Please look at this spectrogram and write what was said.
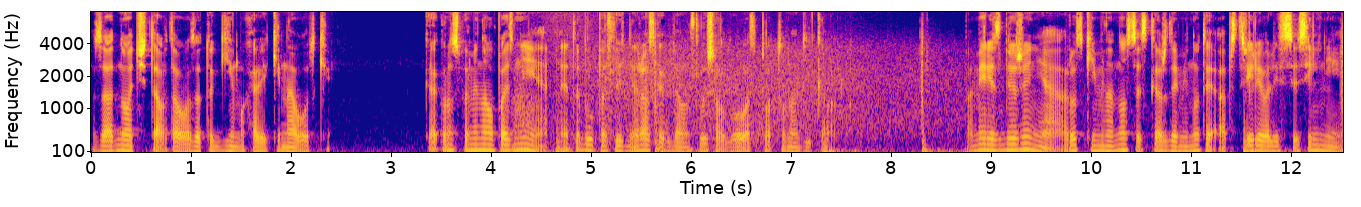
заодно отчитав того за тугие маховики наводки. Как он вспоминал позднее, это был последний раз, когда он слышал голос Платона Дикого. По мере сближения русские миноносцы с каждой минуты обстреливались все сильнее,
